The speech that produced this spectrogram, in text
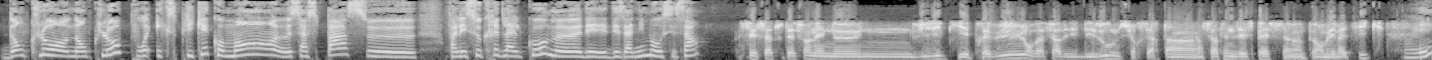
d'enclos en enclos pour expliquer comment euh, ça se passe, euh, enfin les secrets de l'alcool des, des animaux, c'est ça? C'est ça, tout à fait. On a une, une visite qui est prévue. On va faire des, des zooms sur certains, certaines espèces un peu emblématiques. Oui.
